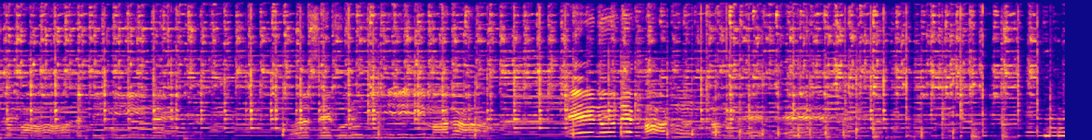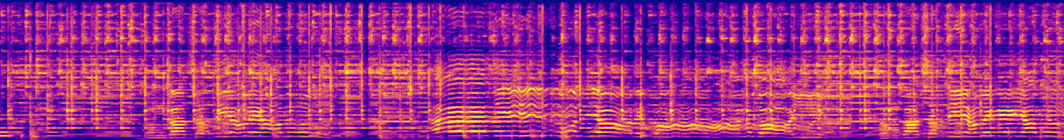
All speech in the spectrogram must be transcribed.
બ્રહ્માંડ ને વરસે ગુરુજી મારા. એનો દેખાડું તમને ગંગા સતી હવે આવું પાનબાઈ ગંગા સતી હવે આવું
